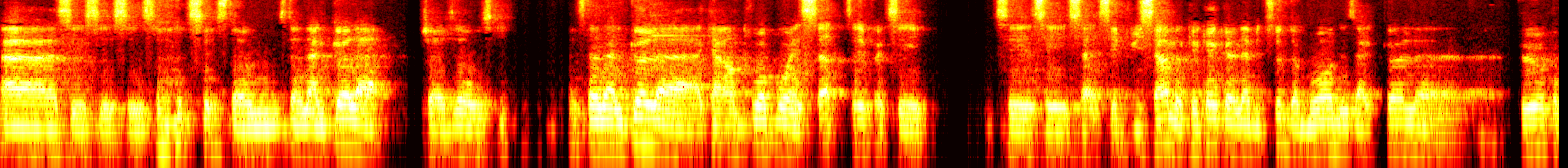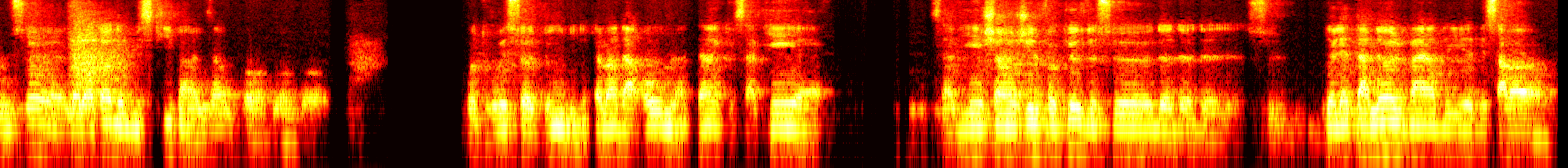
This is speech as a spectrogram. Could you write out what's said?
Euh, c'est un, un, alcool à. C'est un alcool à 43,7. C'est puissant, mais quelqu'un qui a l'habitude de boire des alcools euh, purs comme ça, moteur de whisky, par exemple, va, trouver ça Il y a tellement d'arômes là-dedans que ça vient, euh, ça vient changer le focus de, de, de, de, de l'éthanol vers des, des saveurs.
